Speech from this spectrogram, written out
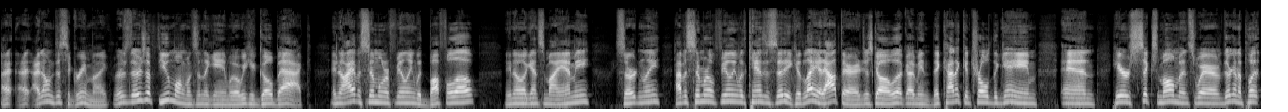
I, I, I don't disagree, Mike. There's there's a few moments in the game where we could go back, and I have a similar feeling with Buffalo, you know, against Miami. Certainly, have a similar feeling with Kansas City. Could lay it out there and just go, look. I mean, they kind of controlled the game, and here's six moments where they're going to put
